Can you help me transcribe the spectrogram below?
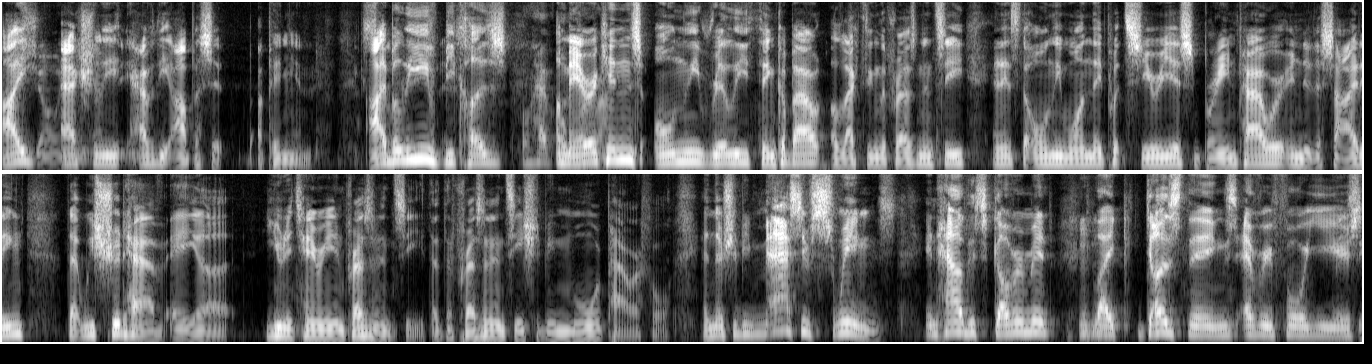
I Shown and actually have the opposite opinion. I believe because Americans only really think about electing the presidency, and it's the only one they put serious brain power into deciding that we should have a uh, unitarian presidency, that the presidency should be more powerful, and there should be massive swings in how this government like does things every four years,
